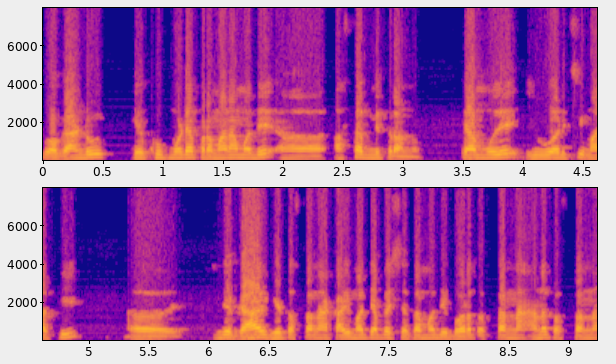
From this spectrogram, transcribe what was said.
व गांडूळ हे खूप मोठ्या प्रमाणामध्ये अं, असतात मित्रांनो. त्यामुळे ही वरची माती अं, म्हणजे गाळ घेत असताना काळी माती आपल्या शेतामध्ये भरत असताना आणत असताना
